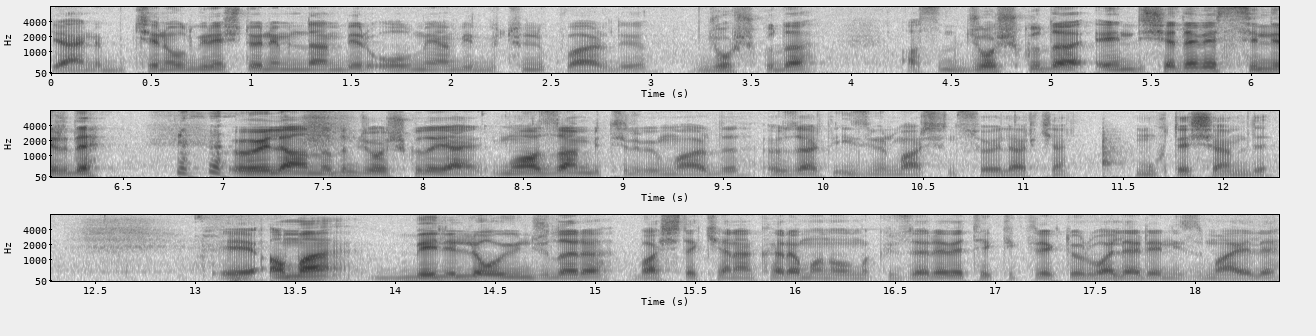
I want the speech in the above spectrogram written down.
Yani Kenol Güneş döneminden beri olmayan bir bütünlük var diyor. Coşkuda. Aslında coşkuda, endişede ve sinirde. Öyle anladım. Coşkuda yani muazzam bir tribün vardı. Özellikle İzmir Marşı'nı söylerken muhteşemdi. Ee, ama belirli oyunculara, başta Kenan Karaman olmak üzere ve teknik direktör Valerian İsmail'e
